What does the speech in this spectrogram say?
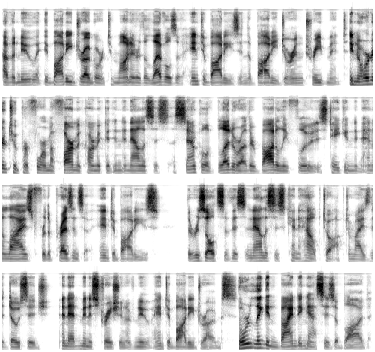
of a new antibody drug or to monitor the levels of antibodies in the body during treatment. In order to perform a pharmacokinetic analysis, a sample of blood or other bodily fluid is taken and analyzed for the presence of antibodies. The results of this analysis can help to optimize the dosage and administration of new antibody drugs. For ligand binding assays blood,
